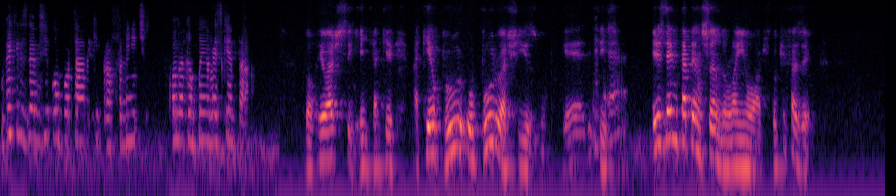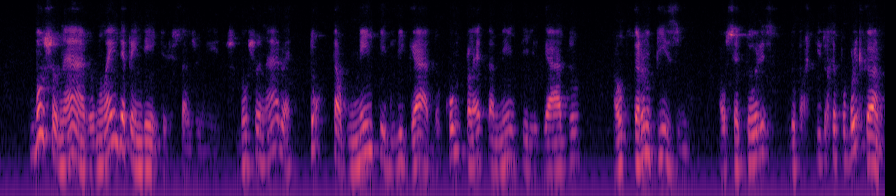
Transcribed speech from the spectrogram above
Como é que eles devem se comportar daqui para frente quando a campanha vai esquentar? Bom, eu acho o seguinte: aqui, aqui é o puro, o puro achismo, porque é difícil. É. Eles devem estar pensando lá em Washington o que fazer. Bolsonaro não é independente dos Estados Unidos. Bolsonaro é totalmente ligado, completamente ligado ao trumpismo, aos setores do Partido Republicano,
